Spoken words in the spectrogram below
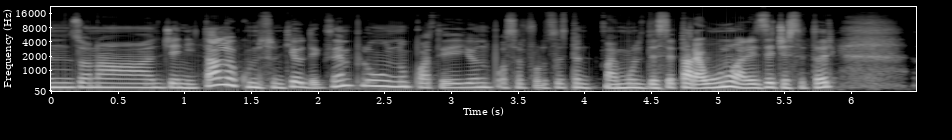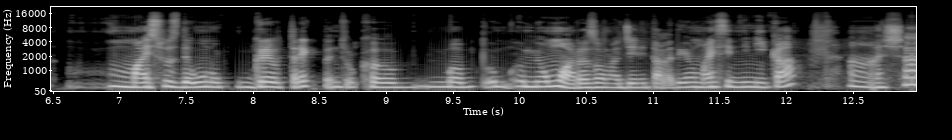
în zona genitală, cum sunt eu, de exemplu. Nu poate, eu nu pot să-l folosesc pentru mai mult de setarea 1, are 10 setări. Mai sus de 1 greu trec pentru că mă, îmi omoară zona genitală, adică nu mai simt nimica. Așa,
